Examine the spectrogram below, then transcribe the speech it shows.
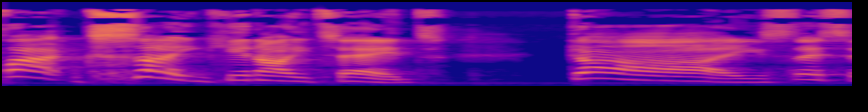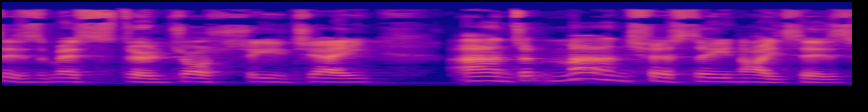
fuck's sake, United! Guys, this is Mr. Josh CJ, and Manchester United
